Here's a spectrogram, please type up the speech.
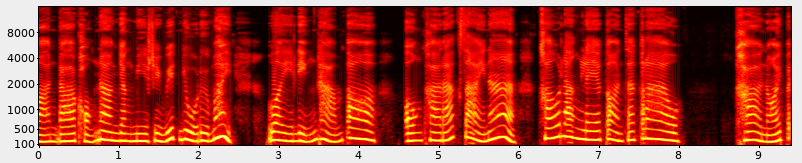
มารดาของนางยังมีชีวิตอยู่หรือไม่เว่ยหลิงถามต่อ องคารักษ์สายหน้า เขาลังเลก่อนจะกล่าวข้าน้อยไป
